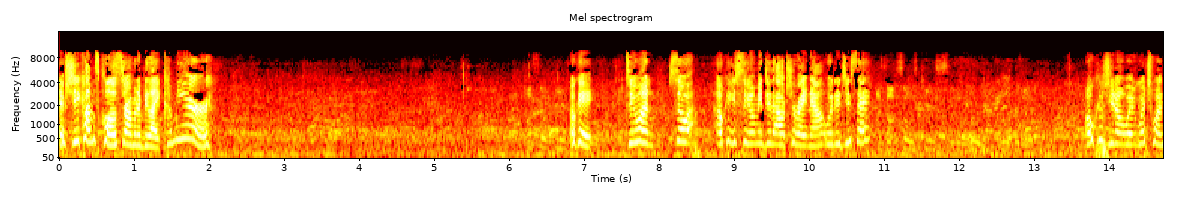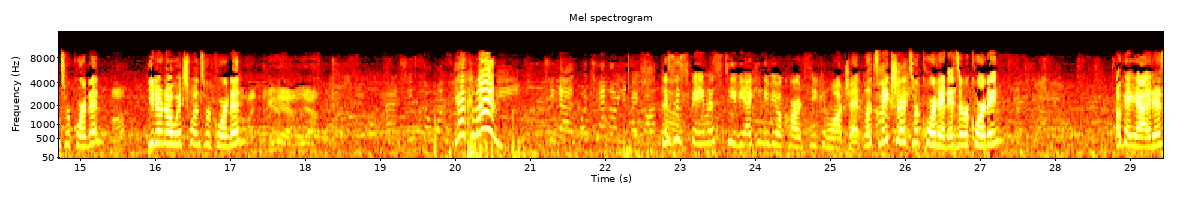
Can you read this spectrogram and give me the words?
If she comes closer, I'm going to be like, "Come here." Okay, do you want? So, okay, so you want me to do the outro right now? What did you say? Oh, because you don't know which one's recorded. You don't know which one's recorded. Yeah, yeah. Yeah, come on. This is Fameaz TV. I can give you a card so you can watch it. Let's make sure it's recorded. Is it recording? Okay, yeah, it is.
